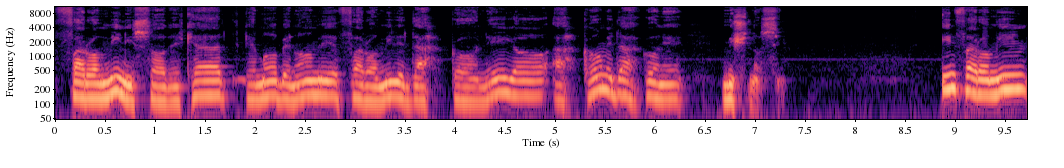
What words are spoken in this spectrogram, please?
فرامینی صادر کرد که ما به نام فرامین دهگانه یا احکام دهگانه می‌شناسیم. این فرامین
